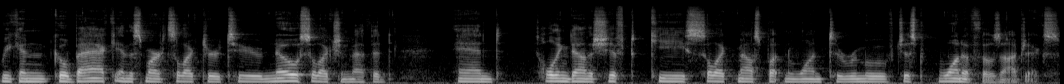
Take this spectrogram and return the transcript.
we can go back in the Smart Selector to No Selection Method and holding down the shift key, select mouse button 1 to remove just one of those objects.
